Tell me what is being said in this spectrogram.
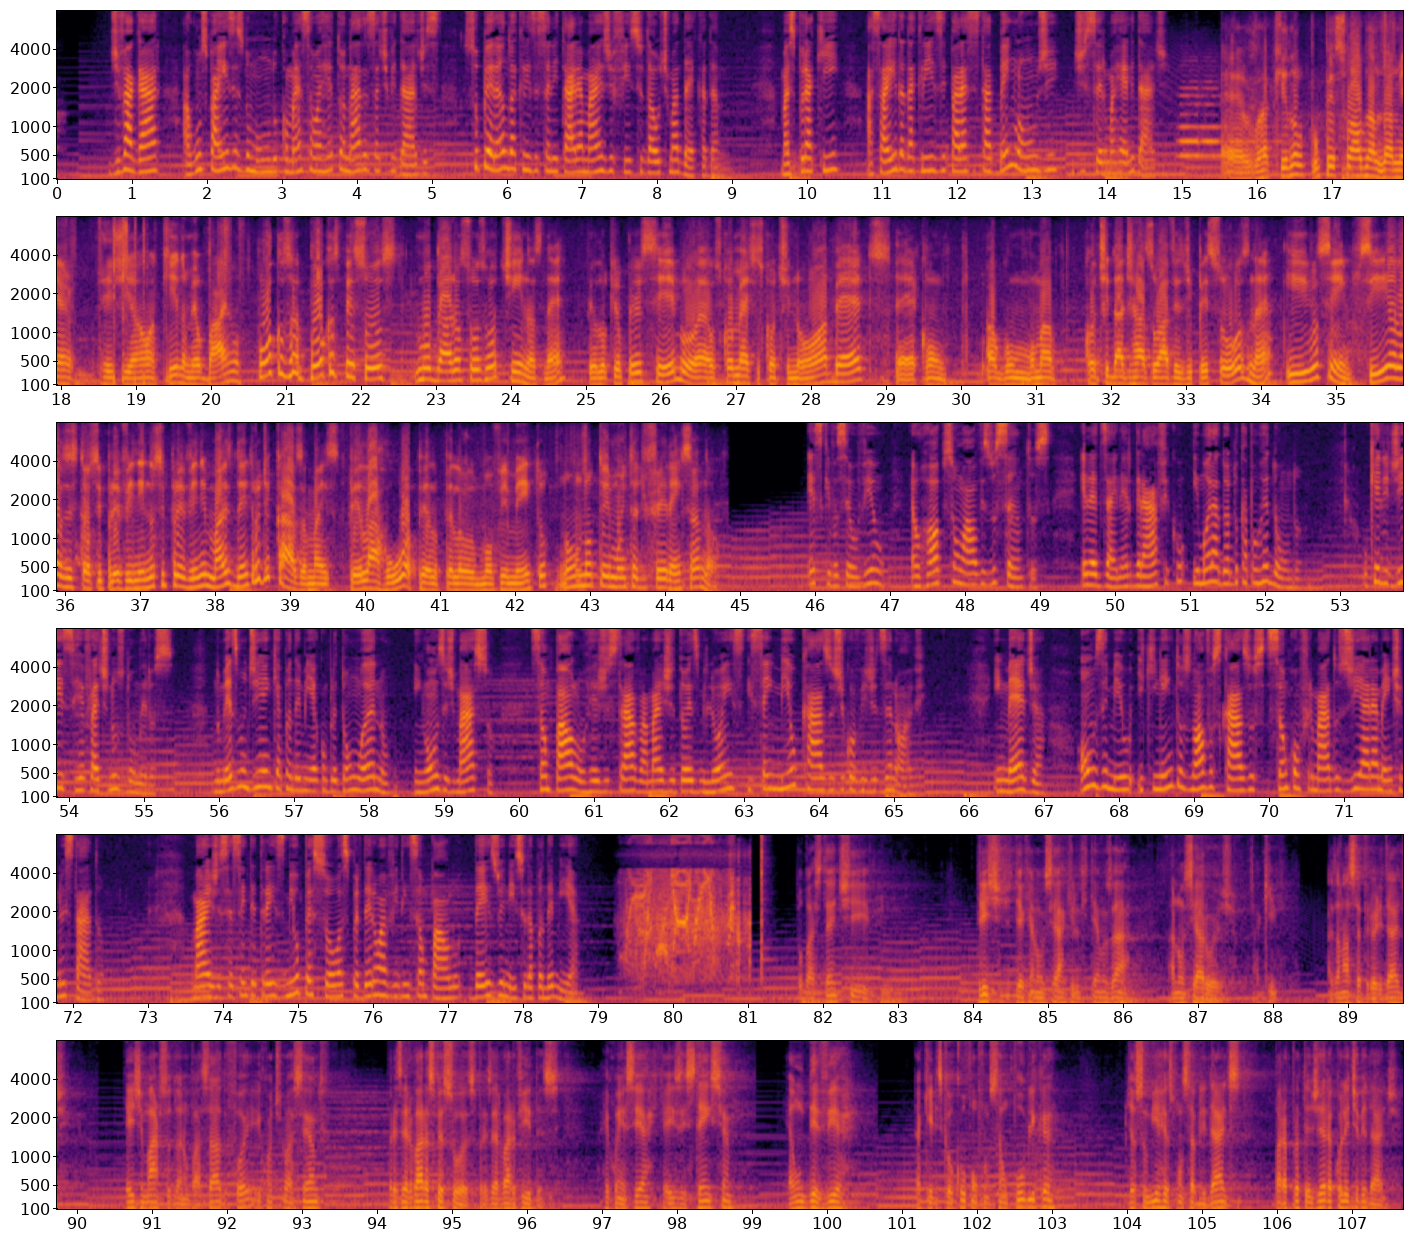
Devagar, alguns países do mundo começam a retornar às atividades, superando a crise sanitária mais difícil da última década. Mas por aqui, a saída da crise parece estar bem longe de ser uma realidade. É, aqui no, o pessoal na, na, minha região, aqui no meu bairro, poucos, poucas pessoas mudaram suas rotinas, né? Pelo que eu percebo, é, os comércios continuam abertos, é, com alguma quantidade razoável de pessoas, né? E assim, se elas estão se prevenindo, se previne mais dentro de casa, mas pela rua, pelo, pelo movimento, não, não tem muita diferença não. Esse que você ouviu é o Robson Alves dos Santos. Ele é designer gráfico e morador do Capão Redondo. O que ele disse reflete nos números. No mesmo dia em que a pandemia completou um ano, em 11 de março, são Paulo registrava mais de 2 milhões e 100 mil casos de Covid-19. Em média, 11.500 novos casos são confirmados diariamente no estado. Mais de 63 mil pessoas perderam a vida em São Paulo desde o início da pandemia. Estou bastante triste de ter que anunciar aquilo que temos a anunciar hoje aqui. Mas a nossa prioridade desde março do ano passado foi e continua sendo preservar as pessoas, preservar vidas, reconhecer que a existência é um dever daqueles que ocupam função pública de assumir responsabilidades para proteger a coletividade.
